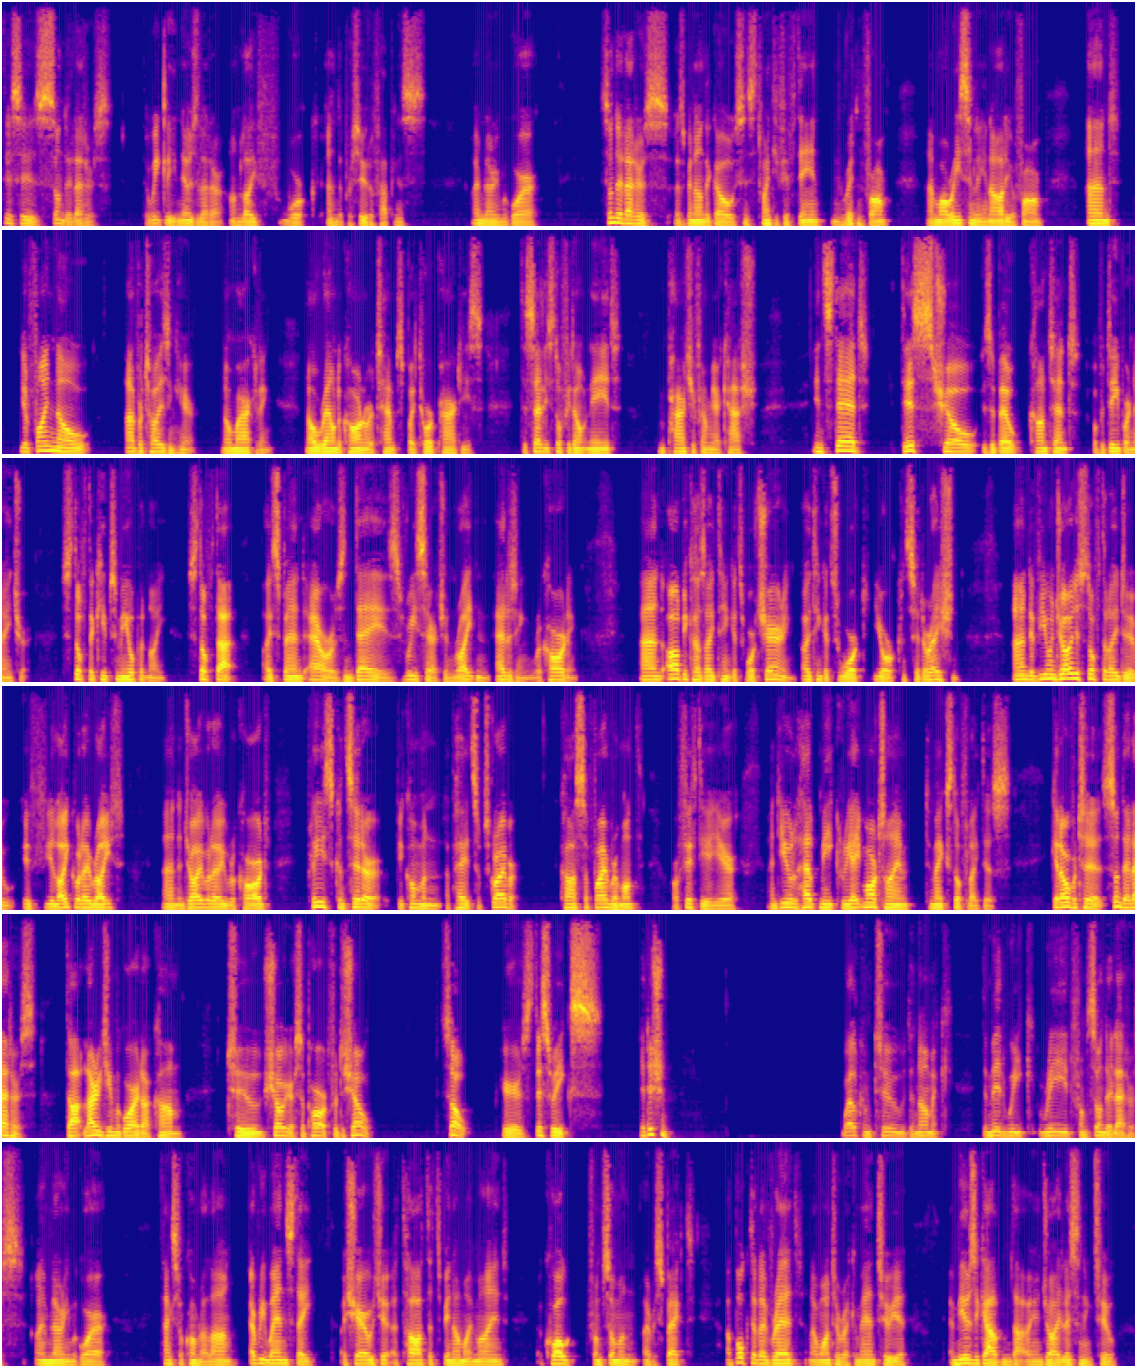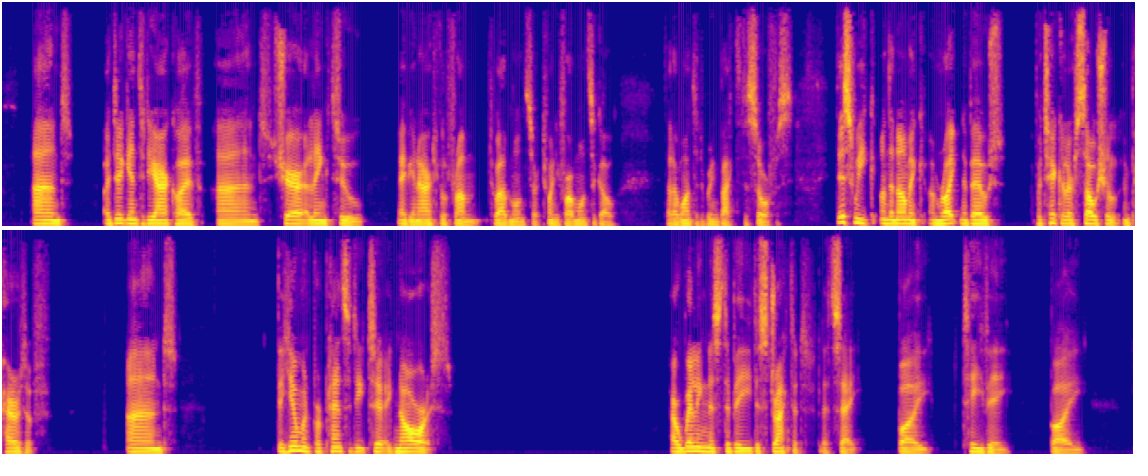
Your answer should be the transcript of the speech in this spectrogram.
This is Sunday Letters, the weekly newsletter on life, work, and the pursuit of happiness. I'm Larry Maguire. Sunday Letters has been on the go since 2015 in written form and more recently in audio form. And you'll find no advertising here, no marketing, no round the corner attempts by third parties to sell you stuff you don't need and part you from your cash. Instead, this show is about content of a deeper nature, stuff that keeps me up at night, stuff that I spend hours and days researching, writing, editing, recording. And all because I think it's worth sharing. I think it's worth your consideration. And if you enjoy the stuff that I do, if you like what I write and enjoy what I record, please consider becoming a paid subscriber. It costs a fiver a month or 50 a year, and you'll help me create more time to make stuff like this. Get over to sundayletters.larrygmaguire.com to show your support for the show. So, here's this week's edition. Welcome to The Nomic, the midweek read from Sunday Letters. I'm Larry Maguire. Thanks for coming along. Every Wednesday, I share with you a thought that's been on my mind, a quote from someone I respect, a book that I've read and I want to recommend to you, a music album that I enjoy listening to, and I dig into the archive and share a link to maybe an article from 12 months or 24 months ago that I wanted to bring back to the surface. This week on the Nomic, I'm writing about a particular social imperative and the human propensity to ignore it, our willingness to be distracted, let's say, by TV, by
